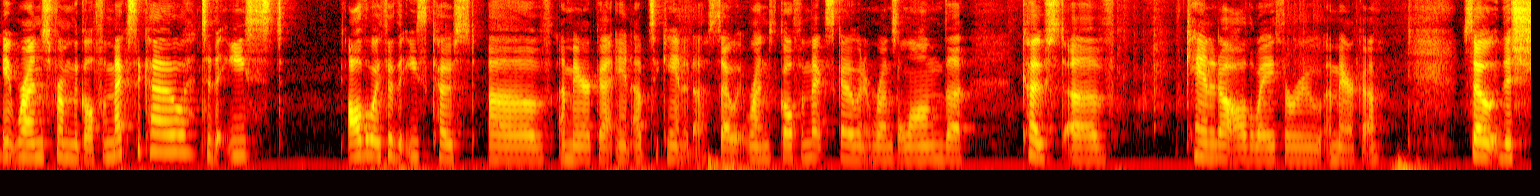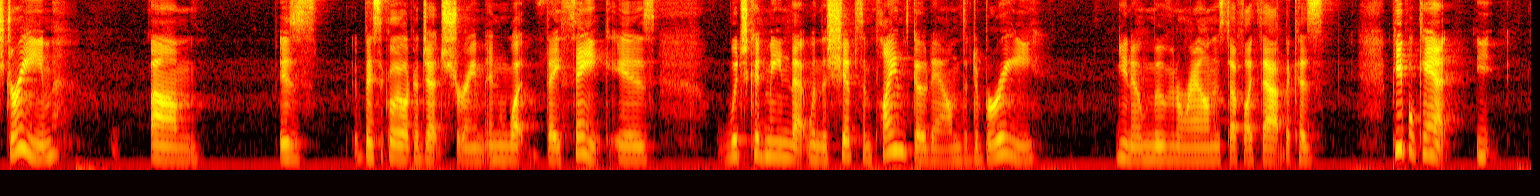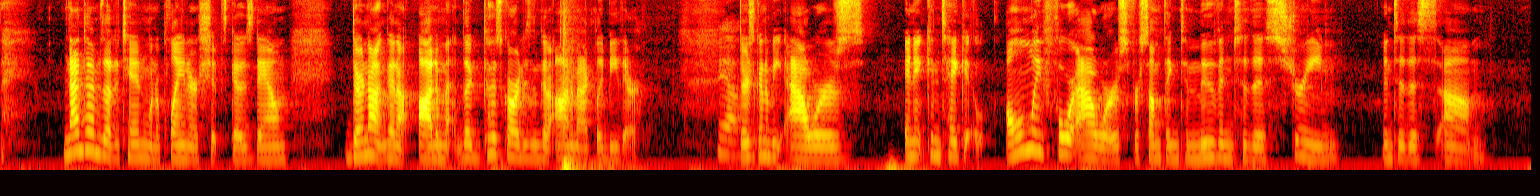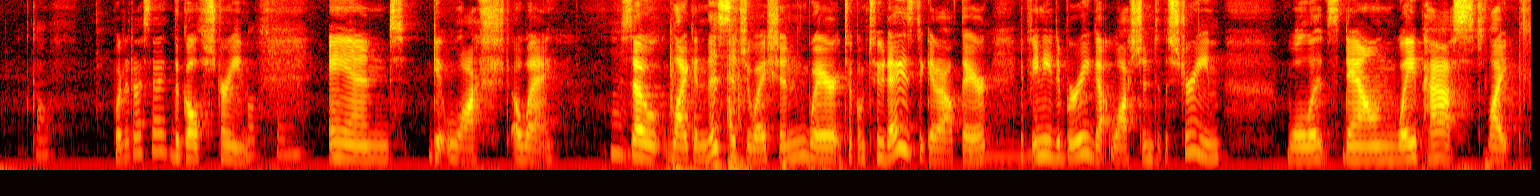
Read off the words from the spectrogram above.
It runs from the Gulf of Mexico to the east, all the way through the east coast of America and up to Canada. So it runs Gulf of Mexico and it runs along the coast of Canada all the way through America. So the stream um, is basically like a jet stream, and what they think is, which could mean that when the ships and planes go down, the debris, you know, moving around and stuff like that, because people can't. Nine times out of ten, when a plane or ships goes down, they're not gonna automatic. The Coast Guard isn't gonna automatically be there Yeah. there's going to be hours and it can take only four hours for something to move into this stream into this um Gulf. what did i say the gulf stream Gulf Stream. and get washed away so like in this situation where it took them two days to get out there if any debris got washed into the stream well it's down way past like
